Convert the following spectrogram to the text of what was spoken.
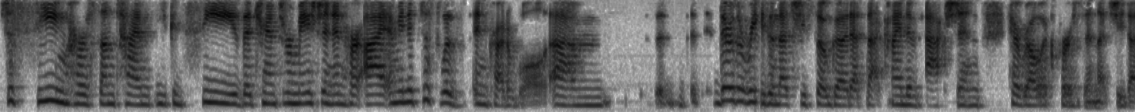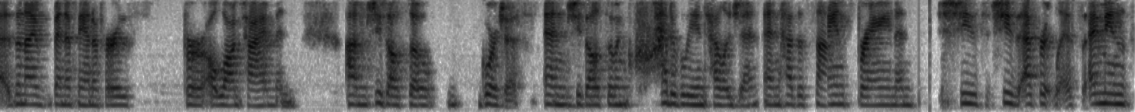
just seeing her sometimes, you could see the transformation in her eye. I mean, it just was incredible. Um, there's a reason that she's so good at that kind of action heroic person that she does and i've been a fan of hers for a long time and um, she's also gorgeous. And she's also incredibly intelligent and has a science brain and she's she's effortless. I mean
